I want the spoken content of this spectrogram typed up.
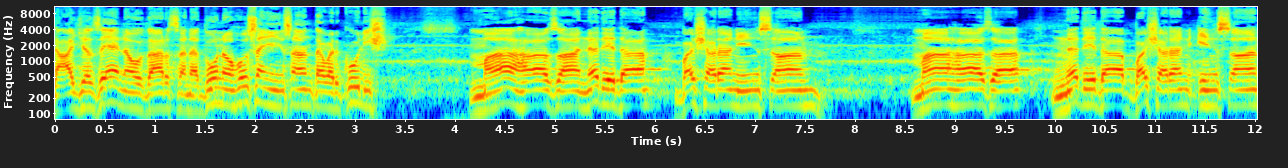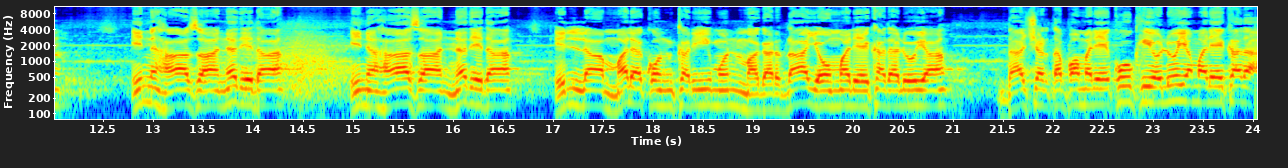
د عجزۍ نه او د هر څه نه دونه حسن انسان ته ورکولی شي ما هذا نه دی دا بشرا انسان ما هذا نه دی دا بشرا انسان ان هذا ندی دا ان هذا ندی دا الا ملک کریم مگر دا یو ملیکه ده لویه دا چرته په ملیکو کې یو لویه ملیکه ده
